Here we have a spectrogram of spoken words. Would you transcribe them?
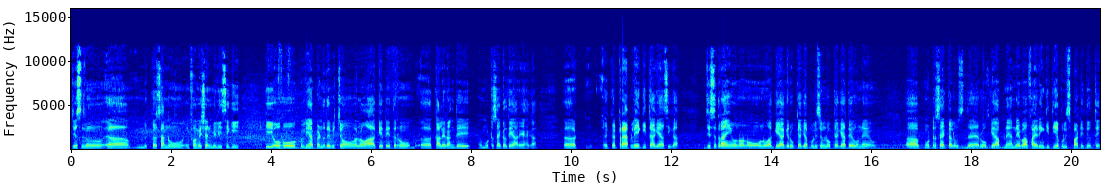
ਜਿਸ ਨੂੰ ਇੱਕ ਸਾਨੂੰ ਇਨਫੋਰਮੇਸ਼ਨ ਮਿਲੀ ਸੀਗੀ ਕਿ ਉਹ ਕੁੱਲੀਆਂ ਪਿੰਡ ਦੇ ਵਿੱਚੋਂ ਵੱਲੋਂ ਆ ਕੇ ਤੇ ਇਧਰ ਨੂੰ ਕਾਲੇ ਰੰਗ ਦੇ ਮੋਟਰਸਾਈਕਲ ਤੇ ਆ ਰਿਹਾ ਹੈਗਾ। ਇੱਕ ਟਰੈਪ ਲੇ ਕੀਤਾ ਗਿਆ ਸੀਗਾ, ਜਿਸ ਤਰ੍ਹਾਂ ਹੀ ਉਹਨਾਂ ਨੂੰ, ਉਹਨੂੰ ਅੱਗੇ ਆ ਕੇ ਰੋਕਿਆ ਗਿਆ, ਪੁਲਿਸ ਨੂੰ ਰੋਕਿਆ ਗਿਆ ਤੇ ਉਹਨੇ ਮੋਟਰਸਾਈਕਲ ਉਸ ਦੇ ਰੋਕ ਕੇ ਆਪਣੇ ਅੰਨੇਵਾਹ ਫਾਇਰਿੰਗ ਕੀਤੀ ਹੈ ਪੁਲਿਸ ਪਾਰਟੀ ਦੇ ਉੱਤੇ।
